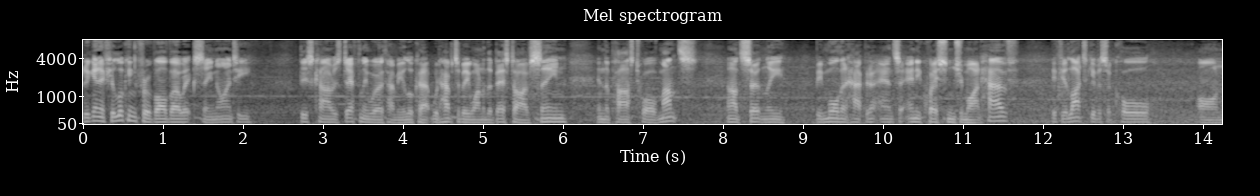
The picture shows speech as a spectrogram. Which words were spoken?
But again, if you're looking for a Volvo XC90, this car is definitely worth having a look at. Would have to be one of the best I've seen in the past 12 months, and I'd certainly be more than happy to answer any questions you might have. If you'd like to give us a call on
